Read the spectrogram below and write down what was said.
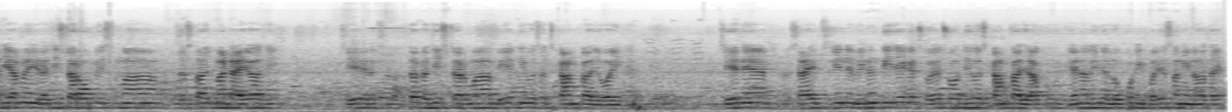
આજે અમે રજિસ્ટ્રાર ઓફિસમાં દસ્તાવેજ માટે આવ્યા છીએ. જે લખતર રજિસ્ટરમાં બે દિવસ જ કામકાજ હોય છે. જેને સાહેબશ્રીને વિનંતી છે કે છ છ દિવસ કામકાજ રાખવું, જેના લીધે લોકોની પરેશાની ન થાય.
